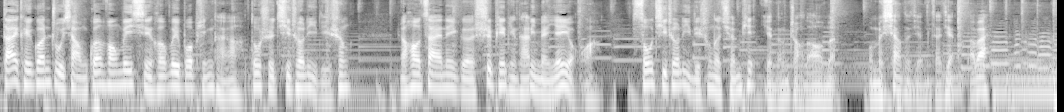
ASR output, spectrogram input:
大家可以关注一下我们官方微信和微博平台啊，都是汽车立体声。然后在那个视频平台里面也有啊，搜汽车立体声的全拼也能找到我们。我们下次节目再见，拜拜。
